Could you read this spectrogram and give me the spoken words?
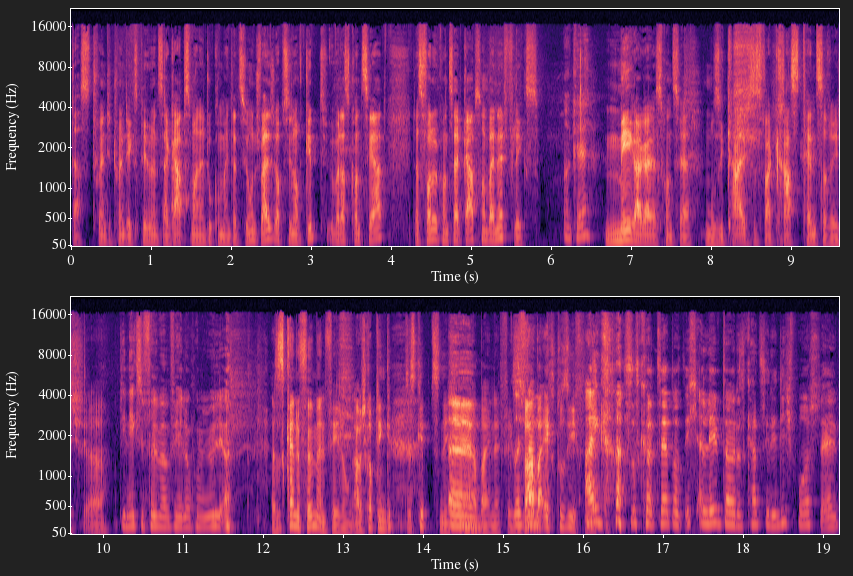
das 2020 Experience, da gab es mal eine Dokumentation. Ich weiß nicht, ob es sie noch gibt über das Konzert. Das volle Konzert gab es mal bei Netflix. okay. Mega geiles Konzert. Musikalisch, das war krass tänzerig. Äh, Die nächste Filmempfehlung von Julian. Das ist keine Filmempfehlung, aber ich glaube, das gibt es nicht Ähm, mehr bei Netflix. Das war aber exklusiv. Ne? Ein krasses Konzert, das ich erlebt habe, das kannst du dir nicht vorstellen.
